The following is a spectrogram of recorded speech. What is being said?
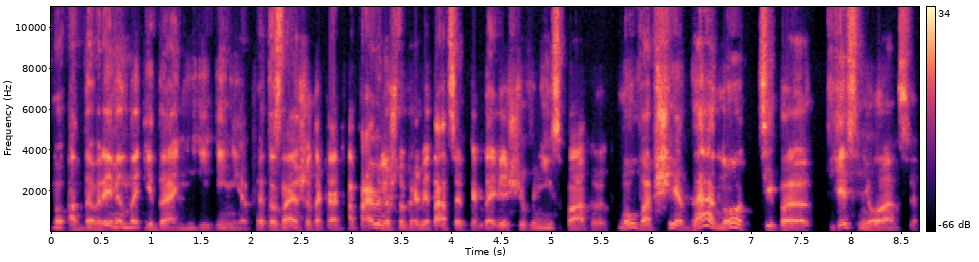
Ну, одновременно и да, и, и нет. Это знаешь, это как? А правильно, что гравитация – это когда вещи вниз падают? Ну, вообще, да, но, типа, есть нюансы.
